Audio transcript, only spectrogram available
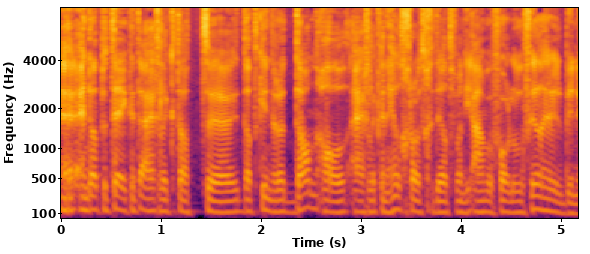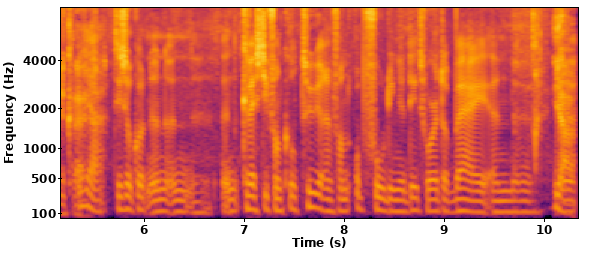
Eh, en dat betekent eigenlijk dat, eh, dat kinderen dan al eigenlijk een heel groot gedeelte van die aanbevolen hoeveelheden binnenkrijgen. Ja, het is ook een, een, een, kwestie van cultuur en van opvoeding. En dit hoort erbij. En, eh, Ja,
